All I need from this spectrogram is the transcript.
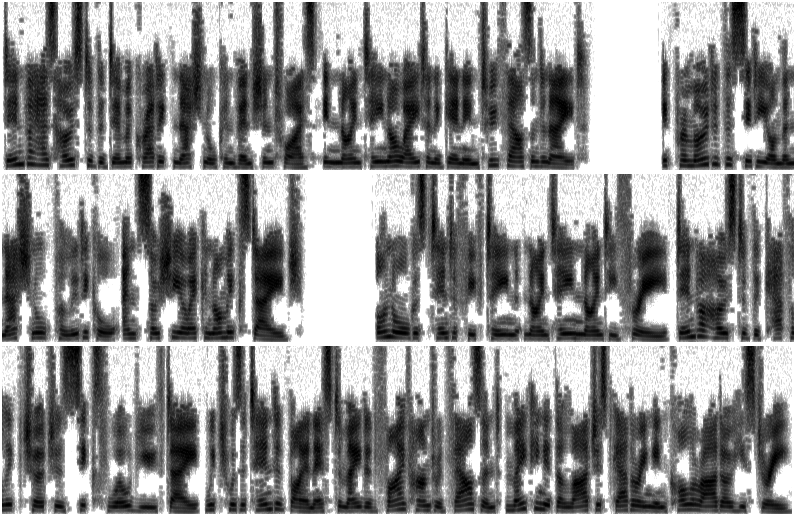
Denver has hosted the Democratic National Convention twice, in 1908 and again in 2008. It promoted the city on the national, political, and socio-economic stage. On August 10–15, 1993, Denver hosted the Catholic Church's Sixth World Youth Day, which was attended by an estimated 500,000, making it the largest gathering in Colorado history.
